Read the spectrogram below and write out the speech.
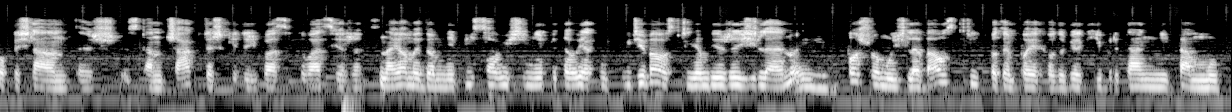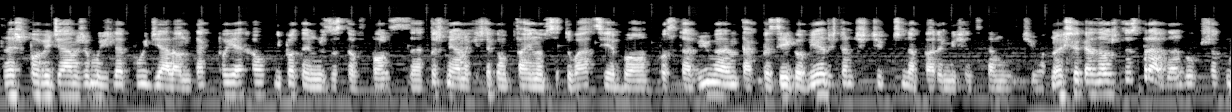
określałem też stan czak. Też kiedyś była sytuacja, że znajomy do mnie pisał i się mnie pytał, jak, gdzie będzie w Austrii. Ja mówię, że źle. No i poszło mu źle w Austrii. Potem pojechał do Wielkiej Brytanii. Tam mu też powiedziałem, że mu źle pójdzie, ale on tak pojechał. I potem już został w Polsce. Też miałem jakąś taką fajną sytuację, bo postawiłem tak bez jego wiedzy. Tam dziewczyna parę miesięcy temu wróciła. No i się okazało, że to jest prawda. Był w szoku,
